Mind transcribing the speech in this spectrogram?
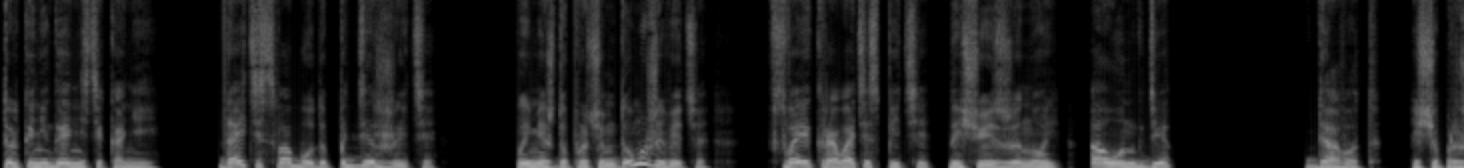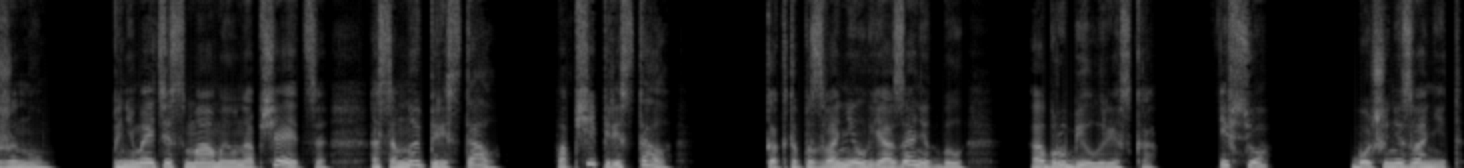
Только не гоните коней. Дайте свободу, поддержите. Вы, между прочим, дома живете? В своей кровати спите, да еще и с женой. А он где? Да вот, еще про жену. Понимаете, с мамой он общается, а со мной перестал. Вообще перестал. Как-то позвонил, я занят был, обрубил резко. И все. Больше не звонит.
